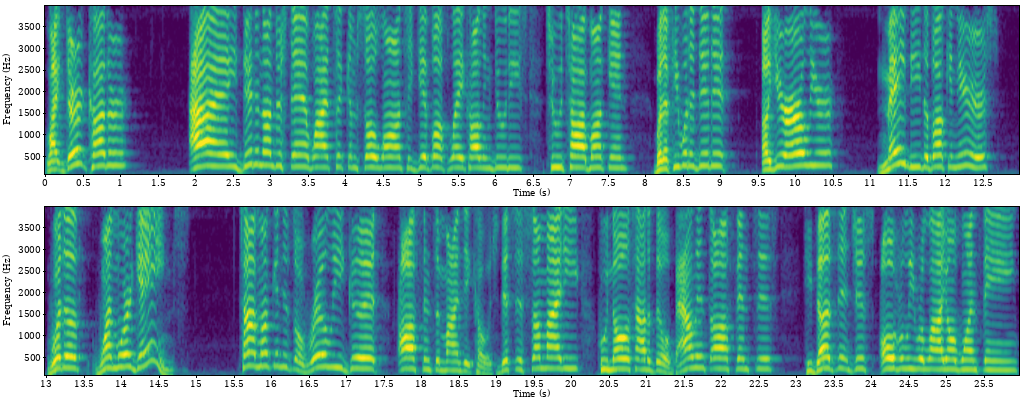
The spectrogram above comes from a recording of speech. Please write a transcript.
Like Dirk Koetter, I didn't understand why it took him so long to give up play calling duties to Todd Monken. But if he would have did it a year earlier, maybe the Buccaneers would have won more games. Todd Monken is a really good offensive minded coach. This is somebody who knows how to build balanced offenses. He doesn't just overly rely on one thing.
